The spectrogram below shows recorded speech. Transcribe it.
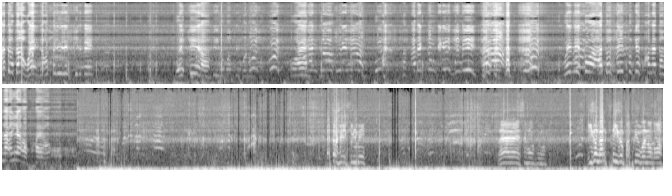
Attends, attends, ouais, il aurait fallu les filmer. Ouais. En même temps, tous les deux Avec ton cul, Jimmy Oui, mais faut, attention, il faut qu'elle se remette en arrière après. Hein. Attends, je vais les filmer. Ouais, ouais, c'est bon, c'est bon. Ils ont mal pris, ils ont pas pris au bon endroit.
